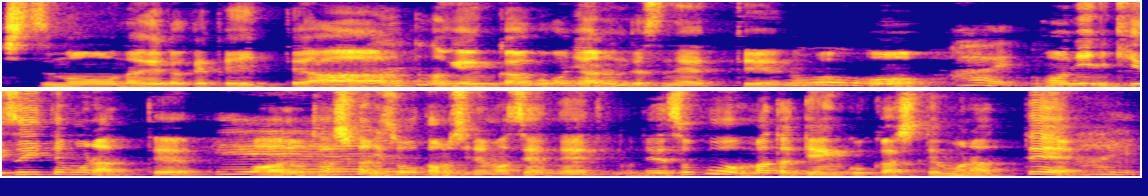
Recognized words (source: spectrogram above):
質問を投げかけていって、ああ、あなたの限界はここにあるんですねっていうのを、はい。本人に気づいてもらって、ーああ、でも確かにそうかもしれませんねっていうので、そこをまた言語化してもらって、はい。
